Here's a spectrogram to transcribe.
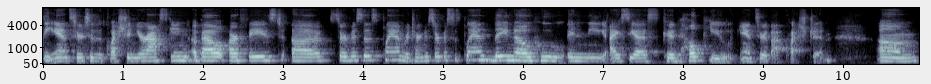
the answer to the question you're asking about our phased uh, services plan, return to services plan, they know who in the ICS could help you answer that question. Um,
